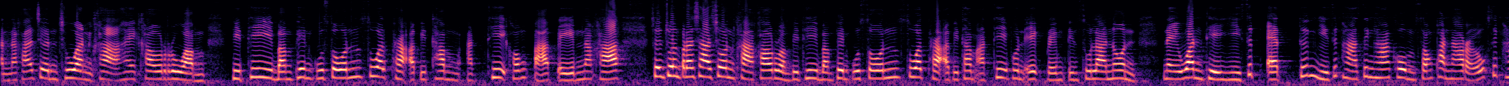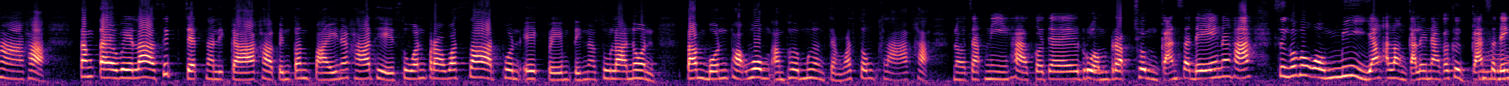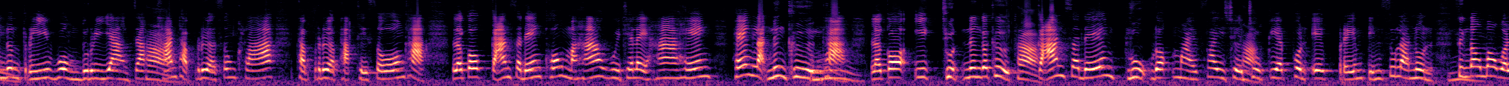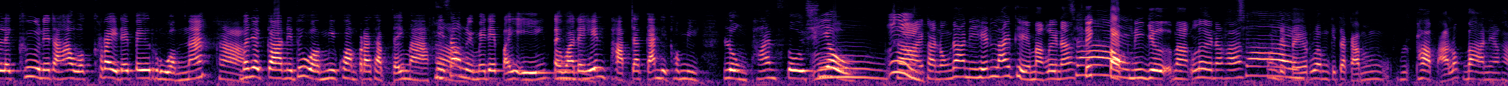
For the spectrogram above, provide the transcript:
นะคะเชิญชวนค่ะให้เข้าร่วมพิธีบำเพ็ญกุศล สวดพระอภิธรรมอัฐิของป๋าเปรมนะคะ เชิญชวนประชาชนค่ะเข้าร่วมพิธีบำเพ็ญกุศล สวดพระอภิธรรมอัฐิพลเอกเปรมตินสุรานนท์ในวันที่21 ถึง 25 สิงหาคม 2565 ค่ะ ตั้งแต่เวลา 17 นาฬิกาค่ะ เป็นต้นไปนะคะเถสวนประวัติศาสตร์พลเอกเปรมตินสุรานนท์ตำบลพะวงอำเภอเมืองจังหวัดสงขลาค่ะ นอกจากนี้ค่ะก็จะรวมรับชมการแสดงนะคะ ซึ่งเขาบอกว่ามีอยังอลังการเลยนะก็คือการแสดงอืมดนตรีวงดุริยางค์จากค่ะ ฐานทัพเรือสงขลาทัพเรือผักเทโซงค่ะ แล้วก็การแสดงของมหาวิทยาลัยห้าแห้งแห้งละหนึ่งคืนค่ะ อืมแล้วก็อีกชุดหนึ่งก็คือ ค่ะการแสดงปลูกดอกไม้ไฟเชิดค่ะ ชูเกียรติพลเอกเปรมตินสุรานนท์ซึ่งต้องบอกวันละคืนเนี่ยนะคะว่าใครได้ไปรวมนะ ค่ะ บรรยากาศเนี่ยถือว่ามีความประทับใจมากพี่ค่ะเศร้าหนุ่ยไม่ได้ไปเอง แต่ว่าอืมได้เห็นภาพจากการที่เขามีลงผ่านโซเชียลอืม ใช่ค่ะน้องด้านนี่เห็นไลฟ์เทมากเลยนะใช่ติ๊กต็อกนี่เยอะมากเลยนะคะ ใช่ คนเดี๋ยวไปร่วมกิจกรรมภาพอาลกบานเนี่ยค่ะ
